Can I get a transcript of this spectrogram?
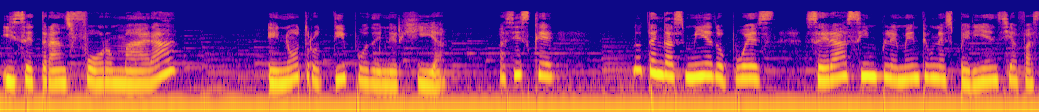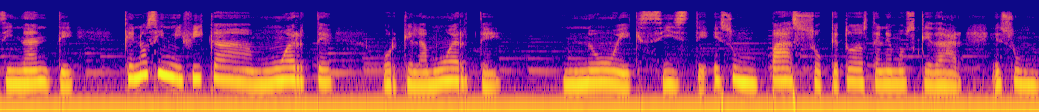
y se transformará en otro tipo de energía. Así es que no tengas miedo, pues, será simplemente una experiencia fascinante que no significa muerte porque la muerte no existe. Es un paso que todos tenemos que dar. Es un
